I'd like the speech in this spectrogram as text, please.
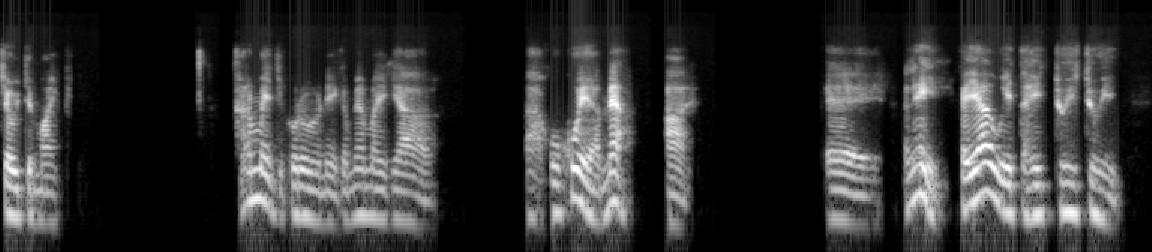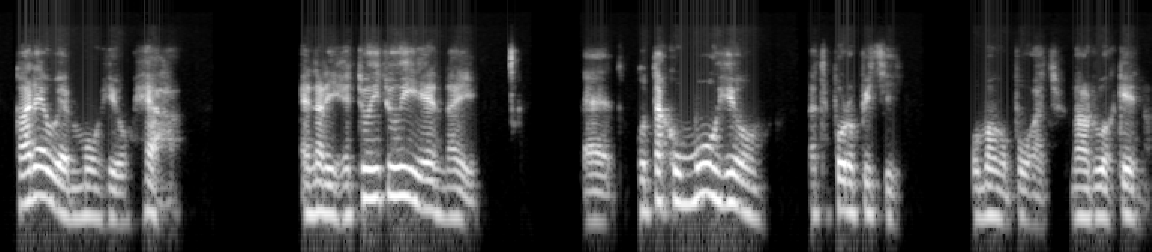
tau te maipi. Kara mai te koro ne, ka mea mai ki a, a ko koe a mea, ai. E, anei, ka iau e tahi tuhi tuhi, ka reo e mohio hea. E nari, he tuhi tuhi e nei, e, ko taku mohio a te poropiti o manga pohatu, nā rua kēna.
